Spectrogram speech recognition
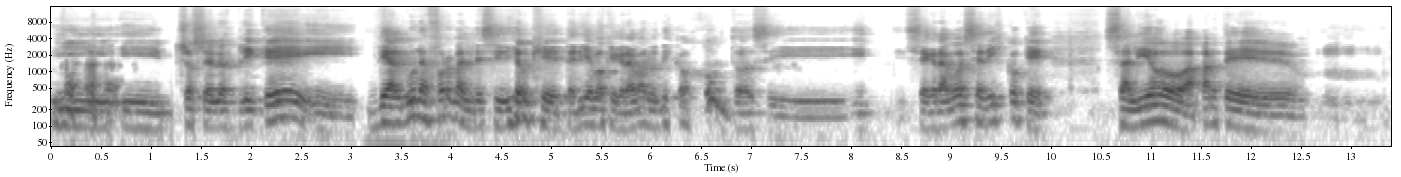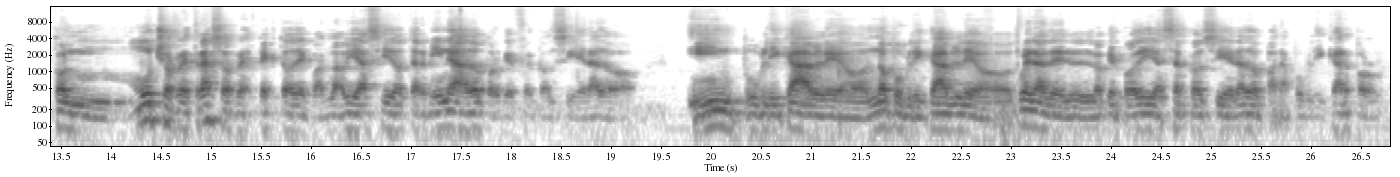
y, yo se lo expliqué y de alguna forma él decidió que teníamos que grabar un disco juntos y, se grabó ese disco que salió aparte con muchos retrasos respecto de cuando había sido terminado porque fue considerado impublicable o no publicable o fuera de lo que podía ser considerado para publicar por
